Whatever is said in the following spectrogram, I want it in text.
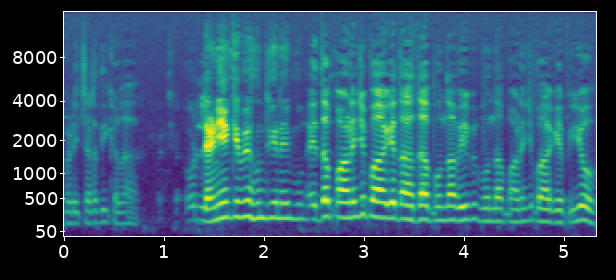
ਬੜੀ ਚੜਦੀ ਕਲਾ। ਉਹ ਲੈਣੀਆਂ ਕਿਵੇਂ ਹੁੰਦੀਆਂ ਨੇ ਬੂੰਦਾਂ? ਇਦਾਂ ਪਾਣੀ 'ਚ ਪਾ ਕੇ 10-10 ਬੂੰਦਾਂ 20 ਬੂੰਦਾਂ ਪਾਣੀ 'ਚ ਪਾ ਕੇ ਪੀਓ।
